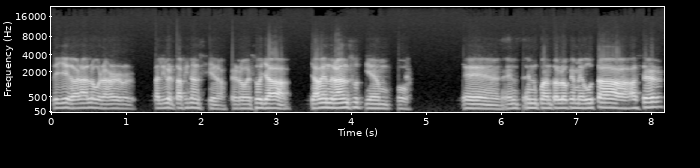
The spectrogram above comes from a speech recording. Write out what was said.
de, llegar a lograr la libertad financiera, pero eso ya, ya vendrá en su tiempo. Eh, en, en, cuanto a lo que me gusta hacer,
